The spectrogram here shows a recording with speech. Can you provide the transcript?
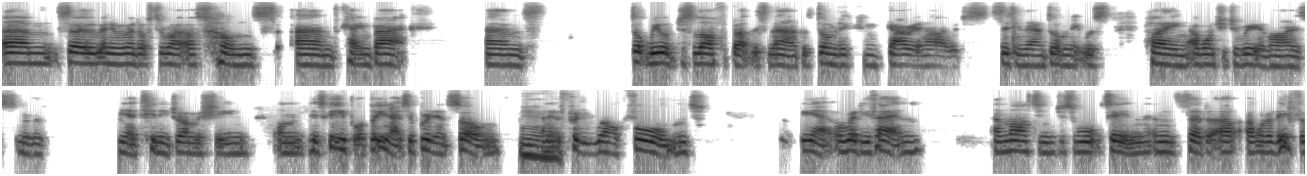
Um so anyway we went off to write our songs and came back and so we all just laugh about this now because Dominic and Gary and I were just sitting there, and Dominic was playing "I Want You to Realize" with a you know tinny drum machine on his keyboard. But you know, it's a brilliant song, and it was pretty well formed, yeah, already then. And Martin just walked in and said, "I, I want to leave the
